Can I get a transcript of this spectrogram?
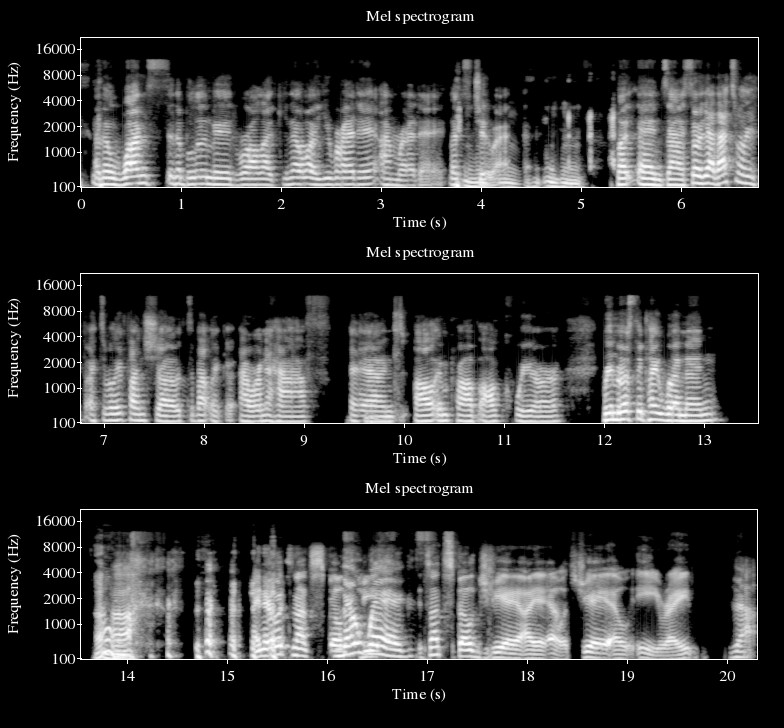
And then once in a blue mood, we're all like, you know what, you ready? I'm ready. Let's do it. Mhm, mhm. But and uh, so yeah, that's really it's a really fun show. It's about like an hour and a half, and all improv, all queer. We mostly play women. Oh, Uh, I know it's not spelled no G- wigs. It's not spelled G A I L. It's G A L E, right? Yeah,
